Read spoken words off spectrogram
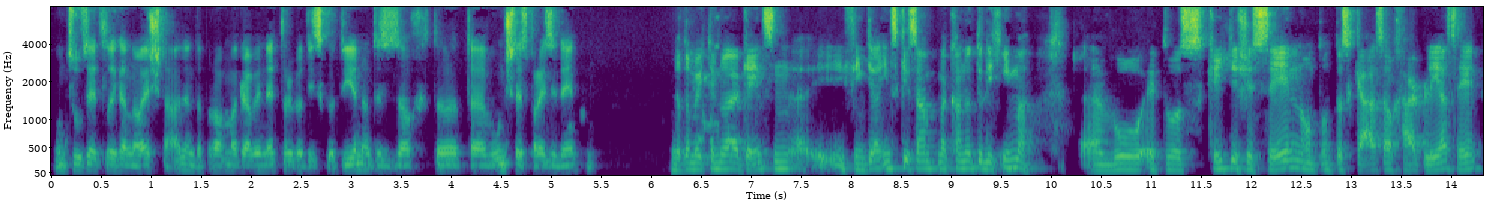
und zusätzlich ein neues Stadion. Da braucht man, glaube ich, nicht drüber diskutieren und das ist auch der, der Wunsch des Präsidenten. Ja, da möchte ich nur ergänzen, äh, ich finde ja insgesamt, man kann natürlich immer äh, wo etwas Kritisches sehen und, und das Glas auch halb leer sehen.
